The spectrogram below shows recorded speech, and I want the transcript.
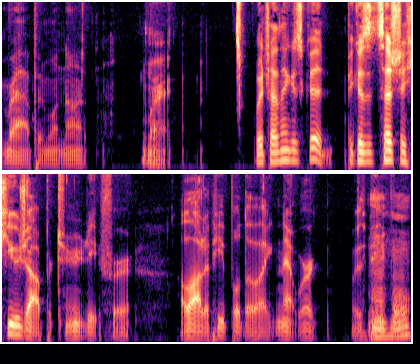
rap and whatnot right. which I think is good because it's such a huge opportunity for a lot of people to like network with people Mhm.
